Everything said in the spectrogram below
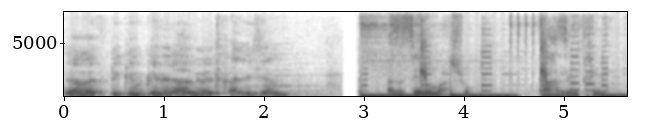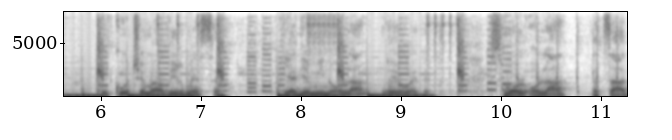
לא מספיקים כדי להביא אותך לשם. אז עשינו משהו. ככה זה התחיל. ריקוד שמעביר מסר. יד ימין עולה ויורדת. שמאל עולה, לצד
